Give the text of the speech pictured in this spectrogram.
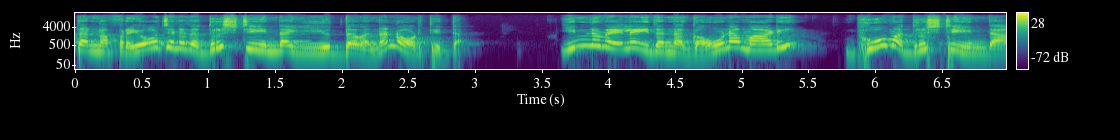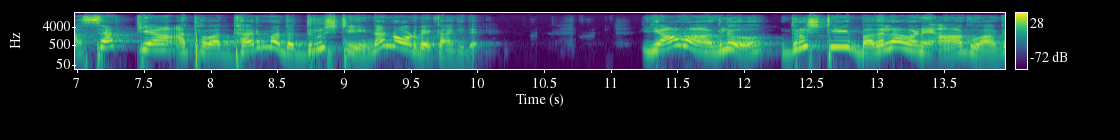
ತನ್ನ ಪ್ರಯೋಜನದ ದೃಷ್ಟಿಯಿಂದ ಈ ಯುದ್ಧವನ್ನು ನೋಡ್ತಿದ್ದ. ಇನ್ನು ಮೇಲೆ ಇದನ್ನು ಗೌಣ ಮಾಡಿ ಭೂಮ ದೃಷ್ಟಿಯಿಂದ ಸತ್ಯ ಅಥವಾ ಧರ್ಮದ ದೃಷ್ಟಿಯಿಂದ ನೋಡಬೇಕಾಗಿದೆ. ಯಾವಾಗಲೂ ದೃಷ್ಟಿ ಬದಲಾವಣೆ ಆಗುವಾಗ,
